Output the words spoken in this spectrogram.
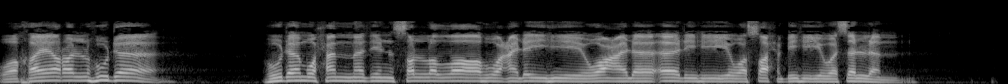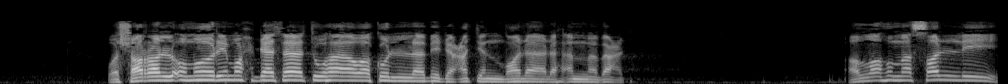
وخير الهدى هدى محمد صلى الله عليه وعلى آله وصحبه وسلم. وشر الأمور محدثاتها وكل بدعة ضلالة أما بعد. اللهم صل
